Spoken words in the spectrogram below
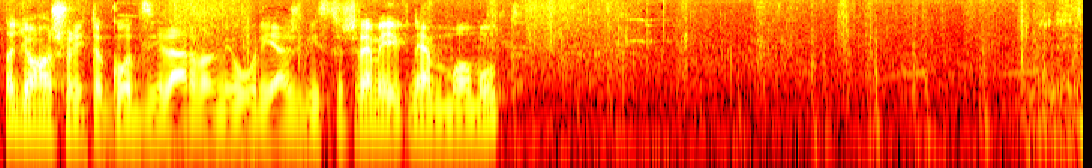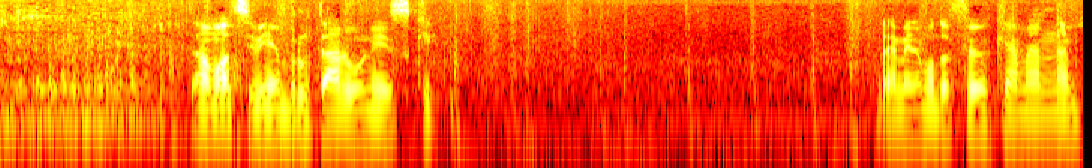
Nagyon hasonlít a Godzilla-ra valami óriás biztos. Reméljük nem mamut. De a maci milyen brutálul néz ki. Remélem oda föl kell mennem.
